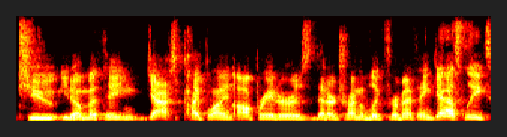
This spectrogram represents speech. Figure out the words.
to you know methane gas pipeline operators that are trying to look for methane gas leaks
